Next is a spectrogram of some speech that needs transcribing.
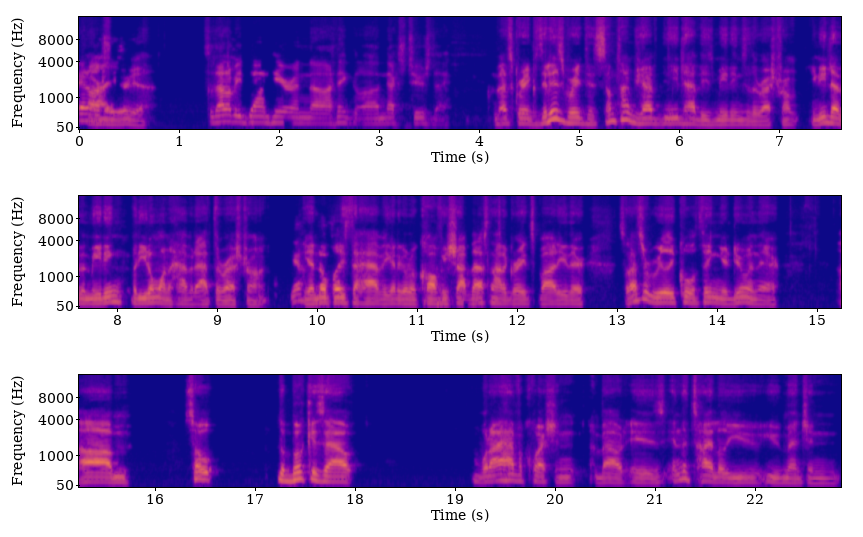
in our I hear you. So that'll be done here and uh, I think uh, next Tuesday. That's great because it is great that sometimes you have need to have these meetings at the restaurant. You need to have a meeting, but you don't want to have it at the restaurant. Yeah. You have no place to have. it. You got to go to a coffee shop. That's not a great spot either. So that's a really cool thing you're doing there. Um, so the book is out. What I have a question about is in the title you you mentioned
